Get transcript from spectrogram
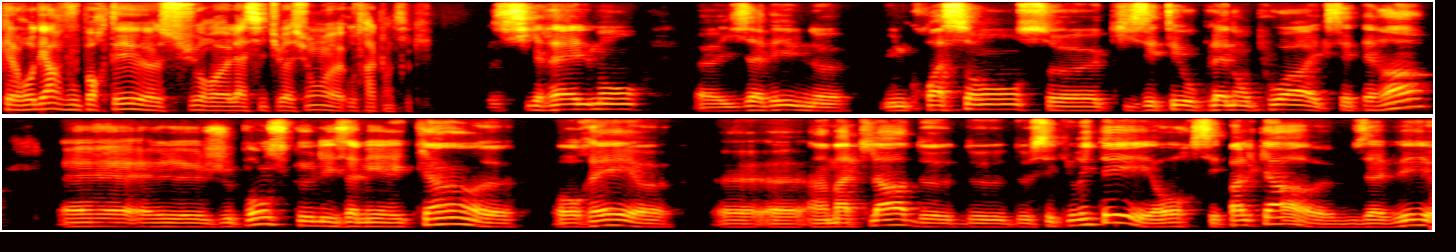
Quel regard vous portez sur la situation outre-Atlantique? Si réellement ils avaient une, une croissance, qu'ils étaient au plein emploi, etc., euh, je pense que les Américains euh, auraient euh, un matelas de, sécurité. Or, c'est pas le cas. Vous avez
